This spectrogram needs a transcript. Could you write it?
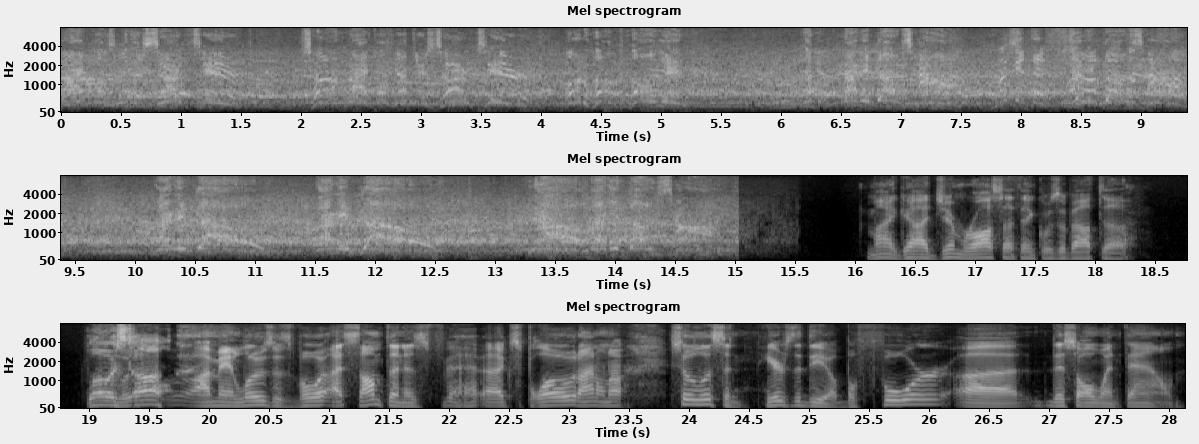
Michaels with a sharpshooter! Shawn Michaels got the sharpshooter on Hulk Hogan! Look at, let him go, Shawn! Look at this. Let him go, Shawn! Let him go! Let him go! No, let him go, Shawn! My God, Jim Ross, I think, was about to Blow his top. I mean, lose his voice. Something is explode. I don't know. So listen, here's the deal. Before uh, this all went down,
